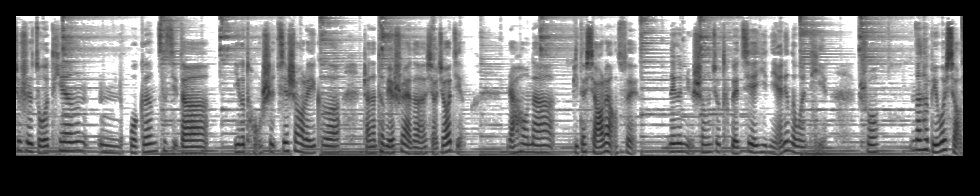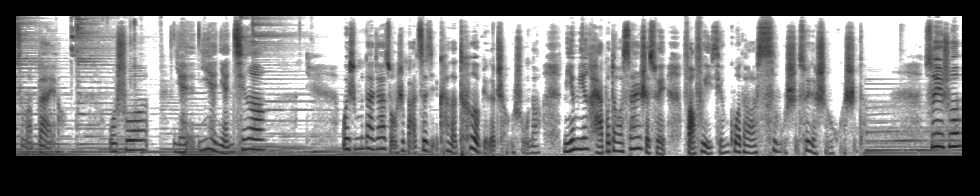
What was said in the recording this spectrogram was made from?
就是昨天，嗯，我跟自己的一个同事介绍了一个长得特别帅的小交警，然后呢，比他小两岁，那个女生就特别介意年龄的问题。说，那他比我小怎么办呀？我说，也你也年轻啊，为什么大家总是把自己看得特别的成熟呢？明明还不到三十岁，仿佛已经过到了四五十岁的生活似的。所以说，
